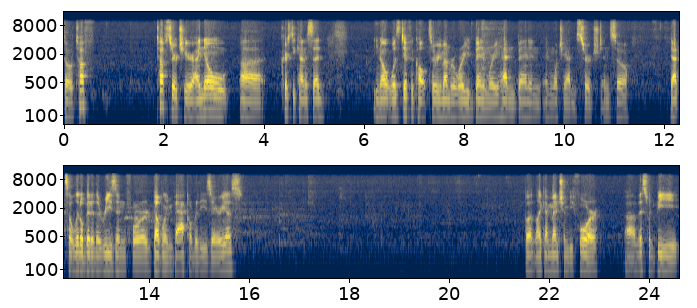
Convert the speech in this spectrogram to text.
So tough, tough search here. I know uh, Christy kind of said you know, it was difficult to remember where you'd been and where you hadn't been and, and what you hadn't searched. And so that's a little bit of the reason for doubling back over these areas. But like I mentioned before, uh, this would be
